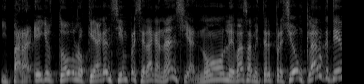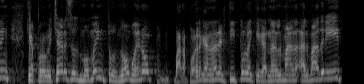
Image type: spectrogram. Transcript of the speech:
Y para ellos, todo lo que hagan siempre será ganancia. No le vas a meter presión. Claro que tienen que aprovechar esos momentos, ¿no? Bueno, pues, para poder ganar el título hay que ganar al, Ma- al Madrid,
